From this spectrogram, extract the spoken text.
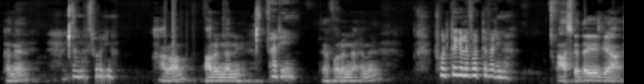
এখানে? নামাজ পড়ি। না কারণ পারেন না নি? পারি। তে পড়েন না এখানে? পড়তে গেলে পড়তে পারি না। আজকে থেকে গ্যাস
